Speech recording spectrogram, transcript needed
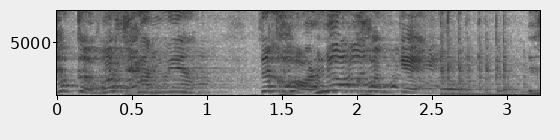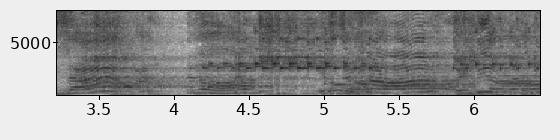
ถ้าเกิดว่าฉันเนี่ย จะขอเลือกคนเก่ง นิสาลิสาลิสาไปเรื่องมันเขา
